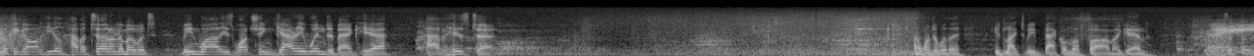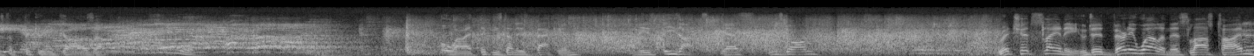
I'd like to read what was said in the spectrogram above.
looking on. He'll have a turn in a moment. Meanwhile, he's watching Garry Windebank here have his turn. I wonder whether he'd like to be back on the farm again, as opposed to picking cars up. Oh, oh well, I think he's done his back in, and he's, he's out. Yes, he's gone. Richard Slaney, who did very well in this last time.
